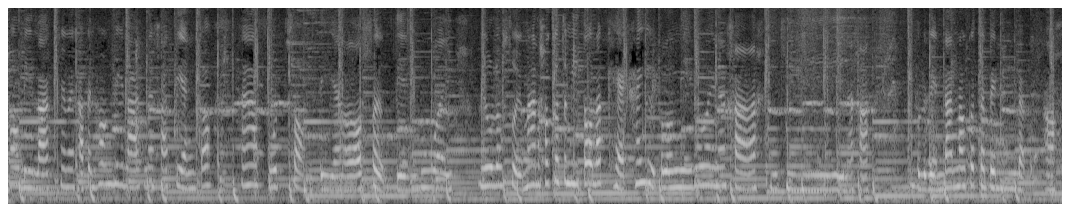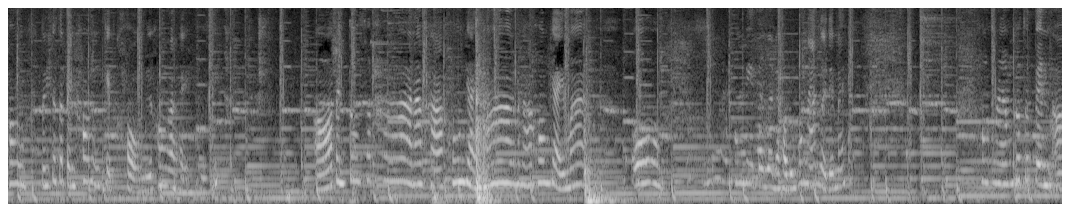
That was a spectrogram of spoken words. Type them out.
ห้องดีลักใช่ไหมคะ เป็นห้องดีลักนะคะ เตียงก็ 5 ฟุต 2 เตียง แล้วเราเสริมเตียงด้วยวิวเราสวยมากเขาก็จะมีโต๊ะรับแขกให้อยู่ตรงนี้ด้วยนะคะมีทีวีนะคะ บริเวณด้านนอกก็จะเป็นแบบอ่าห้องมันก็จะเป็นห้องเก็บของหรือห้องอะไรดูสิ อ๋อ เป็นตู้เสื้อผ้านะคะ ห้องใหญ่มากนะคะ ห้องใหญ่มาก โอ้ ห้องดีจังเลยเดี๋ยวขอดูห้องน้ำหน่อยได้ไหม ห้องน้ำก็จะเป็น อ๋อ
